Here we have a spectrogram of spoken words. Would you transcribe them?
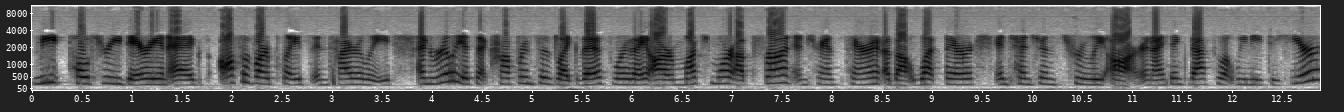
meat, poultry, dairy, and eggs off of our plates entirely. And really, it's at conferences like this where they are much more upfront and transparent about what their intentions truly are. And I think that's what we need to hear,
